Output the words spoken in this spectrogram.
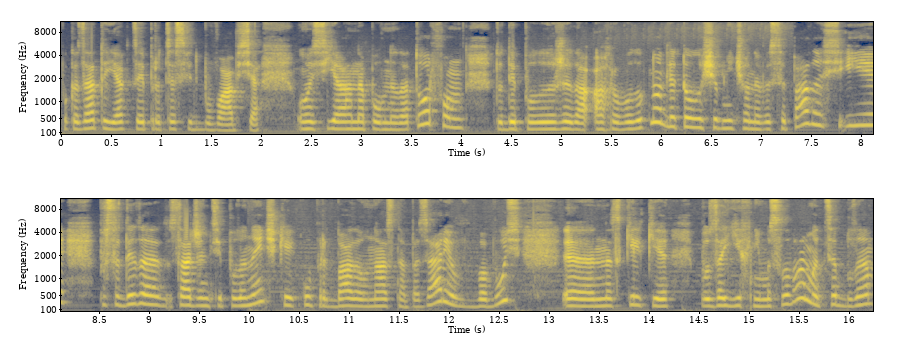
показати, як цей процес відбувався. Ось я наповнила торфом, туди положила агроволокно для того, щоб нічого не висипалось, і посадила саджанці полунички, яку придбала у нас на базарі в бабусь. Е, наскільки, за їхніми словами, це були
